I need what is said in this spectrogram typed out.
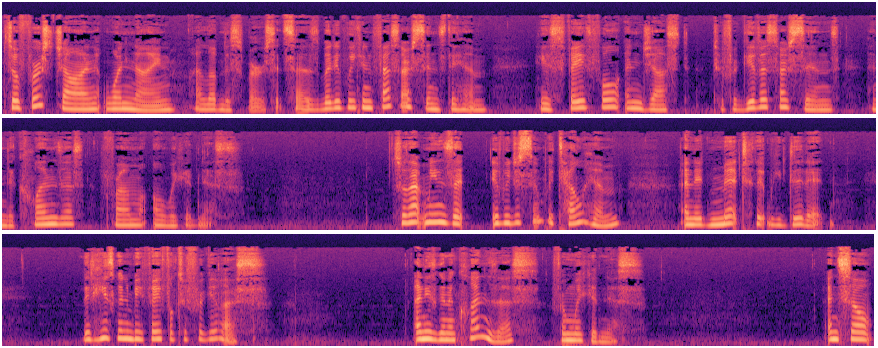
So 1 John 1 9, I love this verse. It says, But if we confess our sins to him, he is faithful and just to forgive us our sins and to cleanse us from all wickedness. So that means that if we just simply tell him and admit that we did it, that he's going to be faithful to forgive us. And he's going to cleanse us from wickedness. And so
